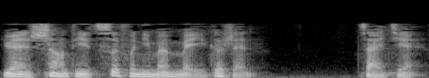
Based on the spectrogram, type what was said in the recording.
愿上帝赐福你们每一个人，再见。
